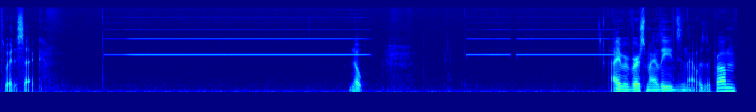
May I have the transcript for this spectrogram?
let's wait a sec. Nope. I reversed my leads and that was the problem.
